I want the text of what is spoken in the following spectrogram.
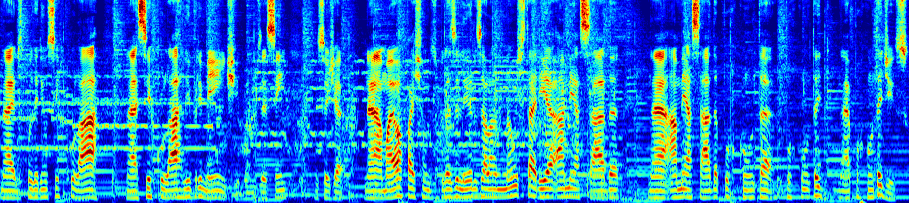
né, eles poderiam circular, né, circular livremente, vamos dizer assim, ou seja, né, a maior paixão dos brasileiros ela não estaria ameaçada, né, ameaçada por conta, por conta, né, por conta disso.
